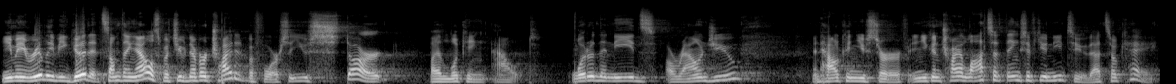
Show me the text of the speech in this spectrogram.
You may really be good at something else, but you've never tried it before. So you start by looking out. What are the needs around you? And how can you serve? And you can try lots of things if you need to. That's okay.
